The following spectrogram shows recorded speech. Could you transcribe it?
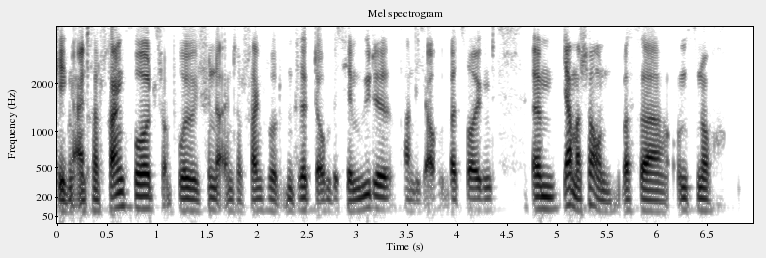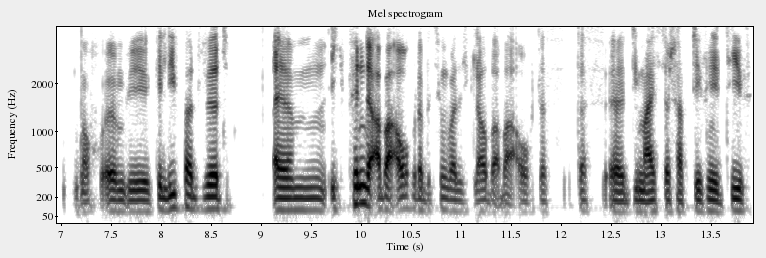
gegen Eintracht Frankfurt, obwohl ich finde, Eintracht Frankfurt wirkt auch ein bisschen müde, fand ich auch überzeugend. Ähm, ja, mal schauen, was da uns noch, noch irgendwie geliefert wird. Ähm, ich finde aber auch, oder beziehungsweise ich glaube aber auch, dass, dass äh, die Meisterschaft definitiv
